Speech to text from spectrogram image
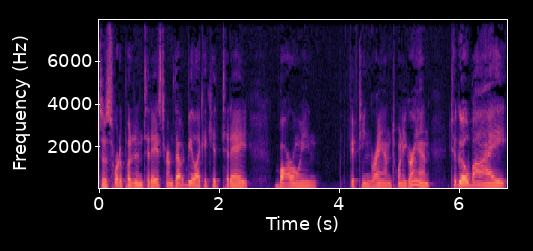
to sort of put it in today's terms, that would be like a kid today borrowing fifteen grand, twenty grand to go buy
